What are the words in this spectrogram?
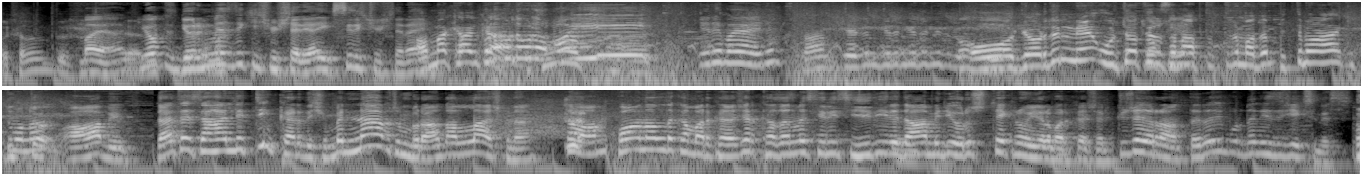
Bakalım dur. Baya. Yani- Yok görünmezlik içmişler ya. iksir içmişler. ha. Ama kanka. Burada burada şunu- burada. Ay. Yere bayağı yedi. Tamam geldim geldim geldim geldim. Oo gördün mü? Ulti atıyordu Çok sana iyi. attırtmadım. Gittim ona gittim ona. Abi zaten sen hallettin kardeşim. Ben ne yaptım bu round Allah aşkına? Tamam puan aldık ama arkadaşlar kazanma serisi 7 ile devam ediyoruz. Tekrar oynayalım arkadaşlar. Güzel roundları buradan izleyeceksiniz.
